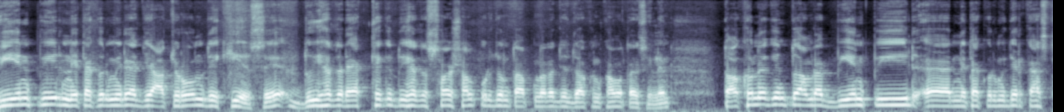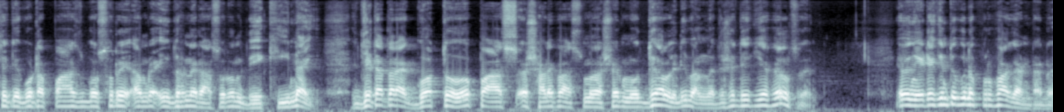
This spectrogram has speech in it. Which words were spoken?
বিএনপির নেতাকর্মীরা যে আচরণ দেখিয়েছে, দুই এক থেকে দুই হাজার ছয় সাল পর্যন্ত আপনারা যে যখন ক্ষমতায় ছিলেন, তখনও কিন্তু আমরা বিএনপির নেতাকর্মীদের কাছ থেকে গোটা পাঁচ বছরে আমরা এই ধরনের আচরণ দেখি নাই, যেটা তারা গত পাঁচ, সাড়ে পাঁচ মাসের মধ্যে অলরেডি বাংলাদেশে দেখিয়ে ফেলছে। এবং এটা কিন্তু কোনো প্রোপাগান্ডা না,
